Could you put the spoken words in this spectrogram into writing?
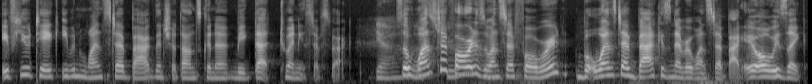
if you take even one step back, then shaitan's gonna make that 20 steps back. Yeah, So one step forward is one step forward, but one step back is never one step back. It always like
